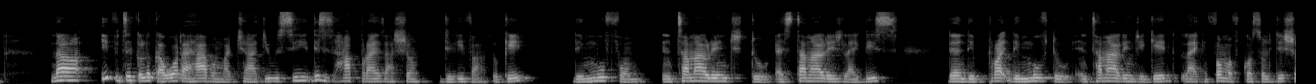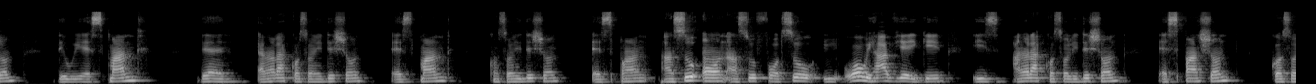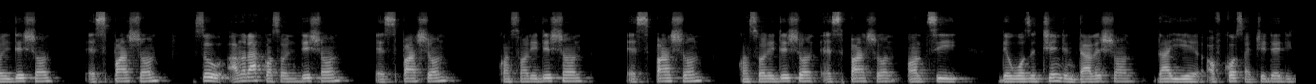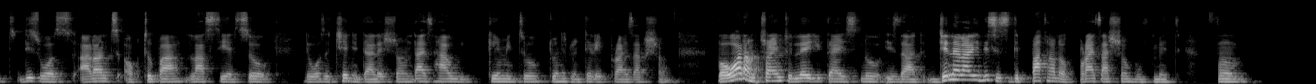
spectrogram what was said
Now, if you take a look at what I have on my chart, you will see this is how price action delivered, okay? They move from internal range to external range like this. Then they, they move to internal range again, like in form of consolidation. They will expand, then another consolidation, expand, consolidation, expand, and so on and so forth. So what we have here again is another consolidation, expansion, consolidation, expansion. So another consolidation, expansion, consolidation, expansion, consolidation, expansion until there was a change in direction that year. Of course, I traded it. This was around October last year. So there was a change in direction. That's how we came into 2023 price action. But what I'm trying to let you guys know is that generally this is the pattern of price action movement from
